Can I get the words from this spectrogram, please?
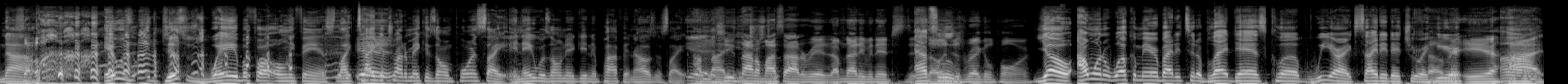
Nah, So- it was this was way before OnlyFans. Like Yeah. Tyga tried to make his own porn site and they was on there getting it popping. I was just like, Yeah, I'm not. she's not on my interested. side of Reddit. I'm not even interested. Absolutely. it's just regular porn. Yo, I want to welcome everybody to the Black Dads Club. We are excited that you are Come here. Yeah, Um, hot.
